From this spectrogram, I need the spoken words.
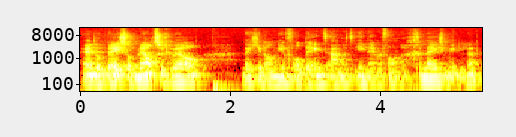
hè, dat beest dat meldt zich wel, dat je dan in ieder geval denkt aan het innemen van geneesmiddelen.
